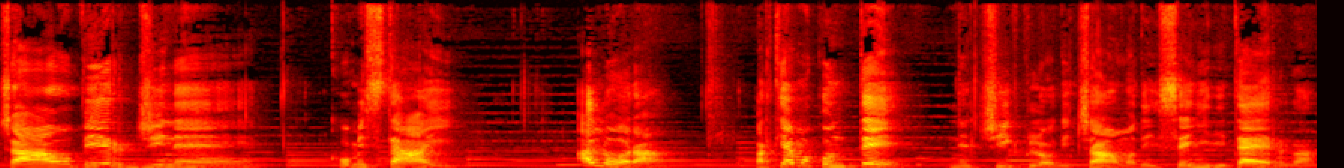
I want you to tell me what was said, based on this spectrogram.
Ciao Vergine, come stai? Allora, partiamo con te nel ciclo, diciamo, dei segni di terra.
